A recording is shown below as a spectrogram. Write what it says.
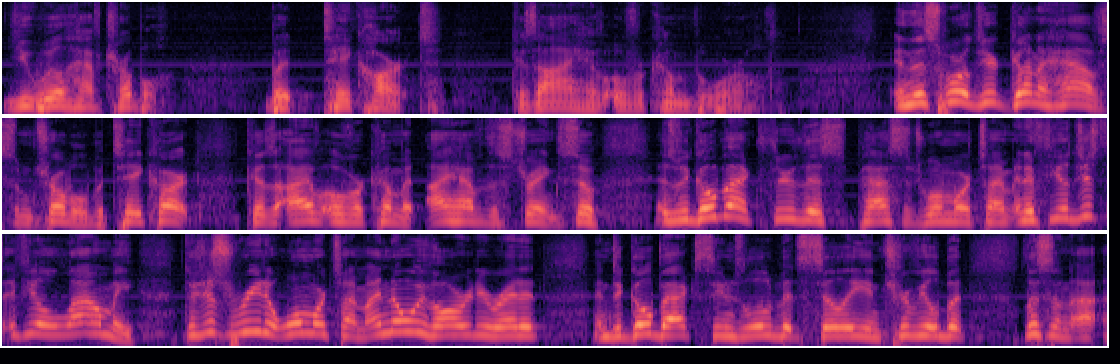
you will have trouble, but take heart, because I have overcome the world." In this world you're going to have some trouble, but take heart because I've overcome it. I have the strength. So as we go back through this passage one more time, and if you'll just if you'll allow me to just read it one more time. I know we've already read it, and to go back seems a little bit silly and trivial, but listen, uh,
